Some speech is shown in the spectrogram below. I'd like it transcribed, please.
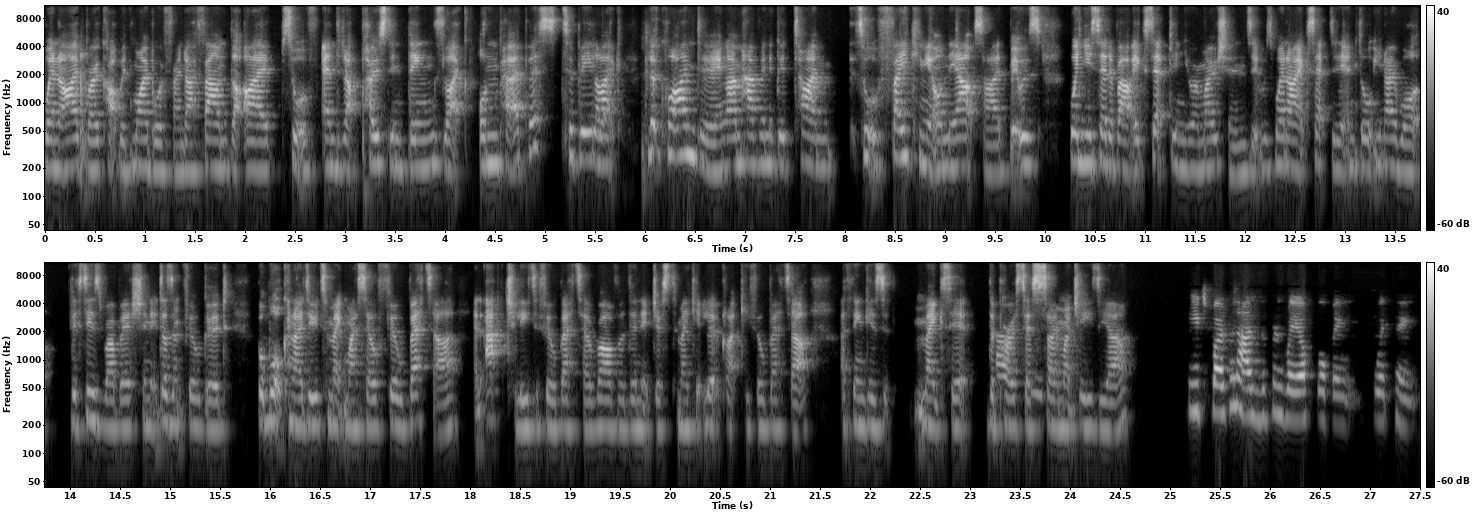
when I broke up with my boyfriend, I found that I sort of ended up posting things like on purpose to be like, look what I'm doing. I'm having a good time, sort of faking it on the outside. But it was when you said about accepting your emotions, it was when I accepted it and thought, you know what, this is rubbish and it doesn't feel good. But what can I do to make myself feel better and actually to feel better rather than it just to make it look like you feel better? I think is makes it the process so much easier. Each person has a different way of coping with things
